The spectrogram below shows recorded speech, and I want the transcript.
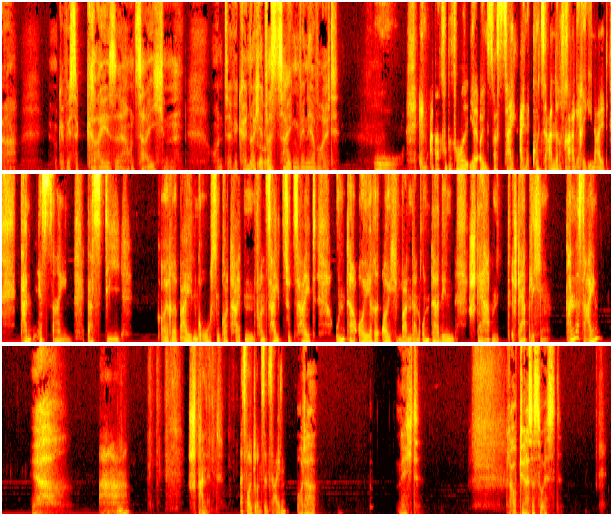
gewisse Kreise und Zeichen. Und äh, wir können euch etwas zeigen, wenn ihr wollt. Oh, ähm, aber bevor ihr uns was zeigt, eine kurze andere Frage, Reginald. Kann es sein, dass die eure beiden großen Gottheiten von Zeit zu Zeit unter eure euch wandern, unter den Sterben, Sterblichen? Kann das sein? Ja. Aha. Spannend. Was wollt ihr uns denn zeigen? Oder nicht? Glaubt ihr, dass es so ist?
